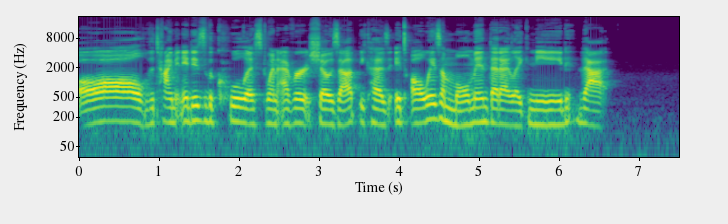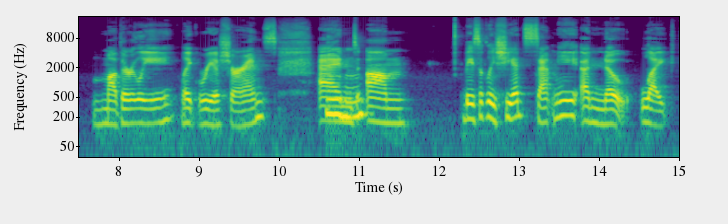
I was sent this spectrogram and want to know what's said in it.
all the time. And it is the coolest whenever it shows up because it's always a moment that I like need that motherly like reassurance and mm-hmm. um basically she had sent me a note like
